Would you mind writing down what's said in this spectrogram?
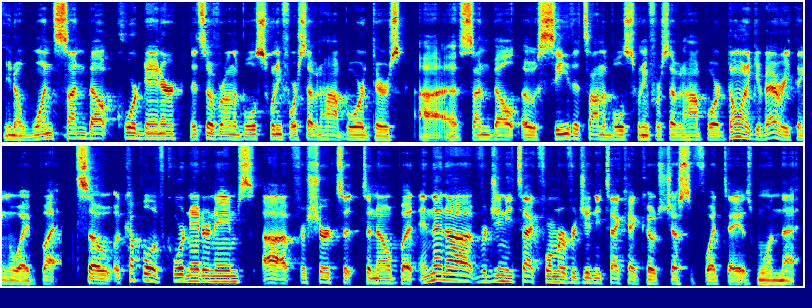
You know, one Sun Belt coordinator that's over on the Bulls twenty four seven hot board. There's uh, a Sun Belt OC that's on the Bulls twenty four seven hot board. Don't want to give everything away, but so a couple of coordinator names uh, for sure to, to know. But and then uh, Virginia Tech, former Virginia Tech head head coach Justin Fuente is one that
